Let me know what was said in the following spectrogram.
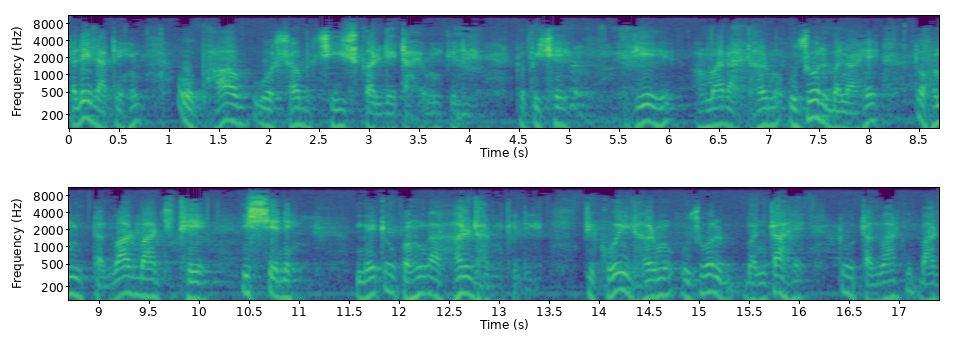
चले जाते हैं, वो भाव वो सब चीज़ कर देता है उनके लिए। तो पीछे ये हमारा धर्म उज्जवल बना है तो हम तलवारबाज थे, इससे नहीं। मैं तो कहूँगा हर धर्म के लिए। कि कोई धर्म उज्जवल बनता है तो तलवार की बात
